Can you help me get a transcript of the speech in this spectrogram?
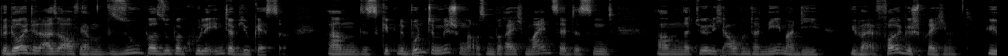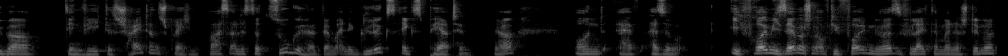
Bedeutet also auch, wir haben super, super coole Interviewgäste. Ähm, das gibt eine bunte Mischung aus dem Bereich Mindset. Das sind ähm, natürlich auch Unternehmer, die über Erfolge sprechen, über den Weg des Scheiterns sprechen, was alles dazugehört. Wir haben eine Glücksexpertin, ja. Und äh, also ich freue mich selber schon auf die Folgen. Du hörst es vielleicht an meiner Stimme.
